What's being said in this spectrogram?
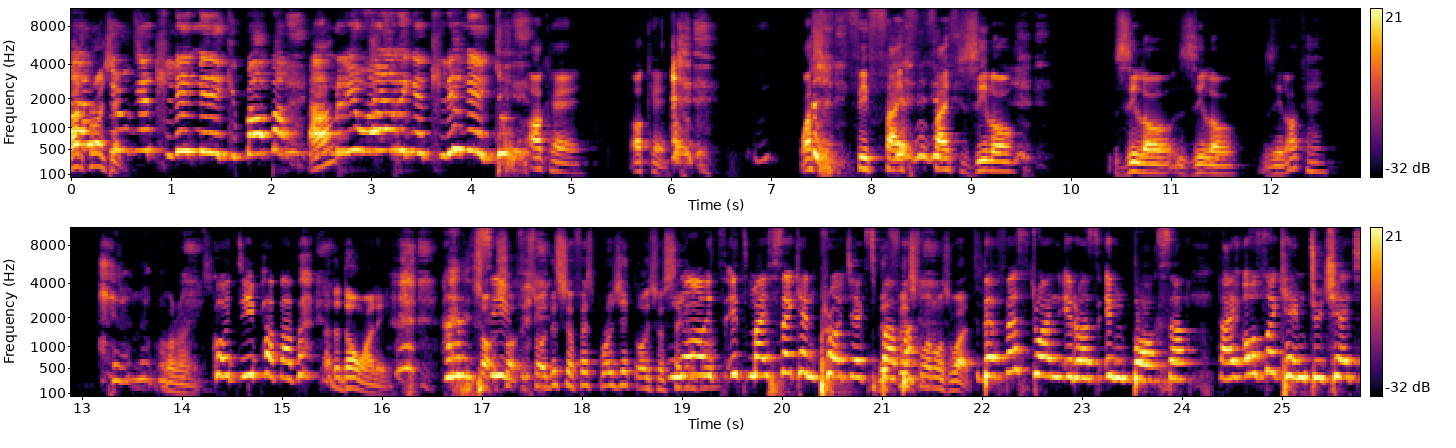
What I'm project? doing a clinic, Papa. Huh? I'm rewiring a clinic. Okay. Okay. What's five five five zero zero zero zero? Okay. I don't know. All right. Go deeper, Papa. No, Don't worry. I So, receive. so, so this is your first project or is your second? no, it's it's my second project, Papa. the first one was what? The first one, it was in Boxer. I also came to church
